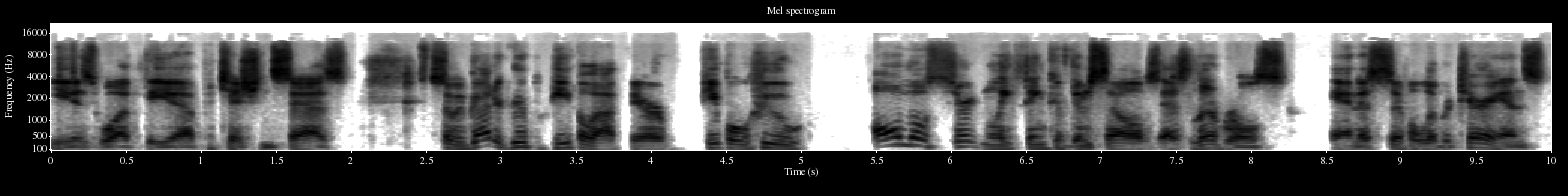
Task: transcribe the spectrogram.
is what the uh, petition says. So we've got a group of people out there, people who almost certainly think of themselves as liberals and as civil libertarians,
